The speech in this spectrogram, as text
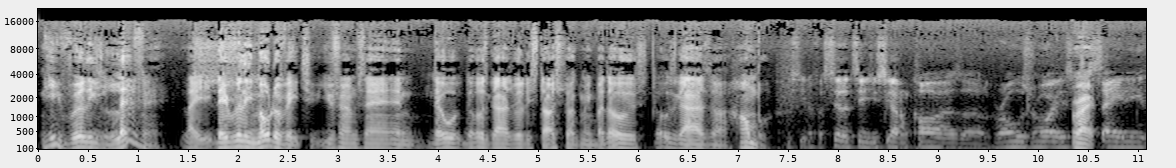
he really living. Like they really motivate you. You feel what I'm saying? And those those guys really starstruck me. But those those guys are humble. You see the facilities. You see all them cars, uh, Rolls Royce, Right. Mercedes,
